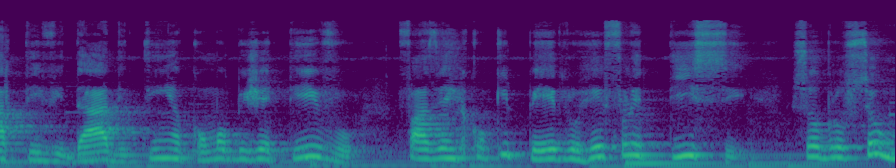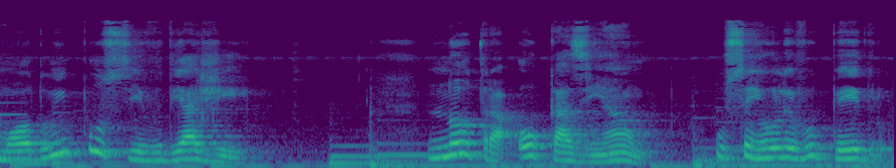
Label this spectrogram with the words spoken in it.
atividade tinha como objetivo fazer com que Pedro refletisse sobre o seu modo impulsivo de agir. Noutra ocasião, o Senhor levou Pedro,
